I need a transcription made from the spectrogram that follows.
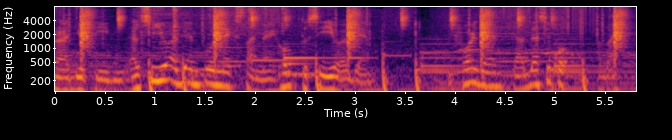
Radio TV. I'll see you again po next time. I hope to see you again. Before then, God bless you po. Bye-bye.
